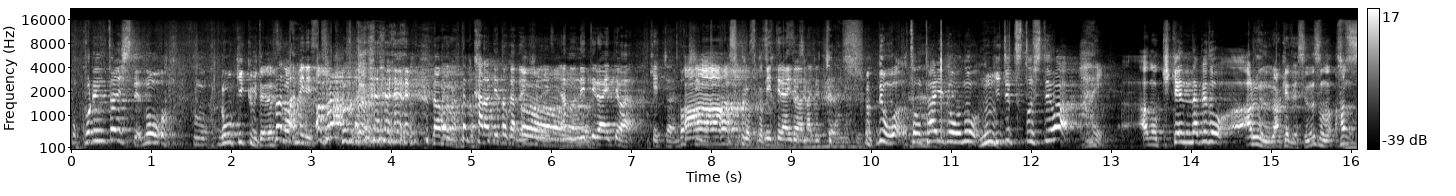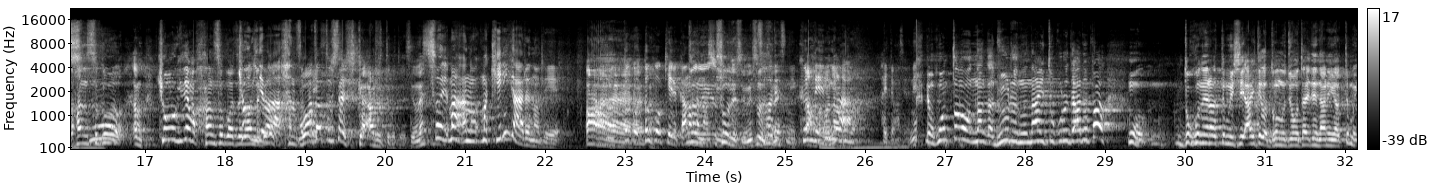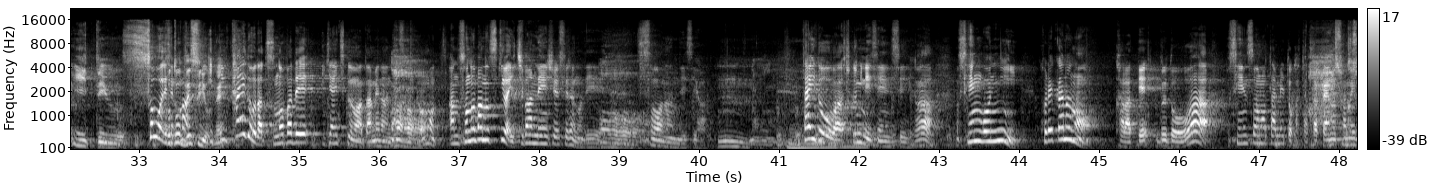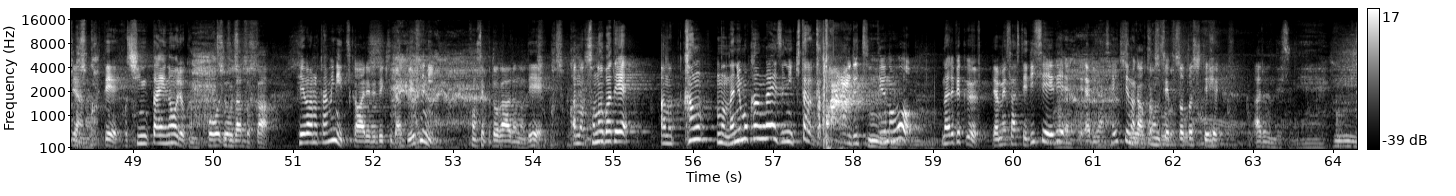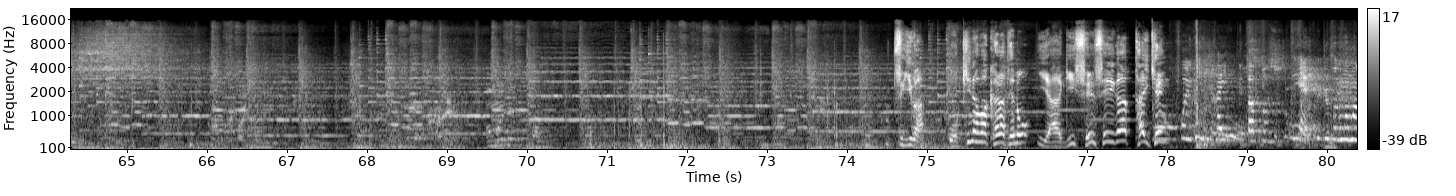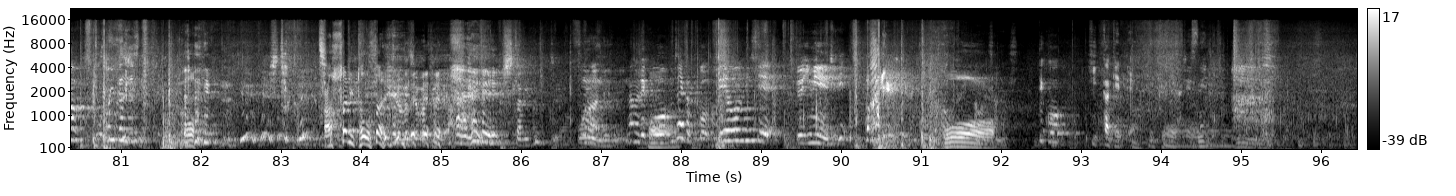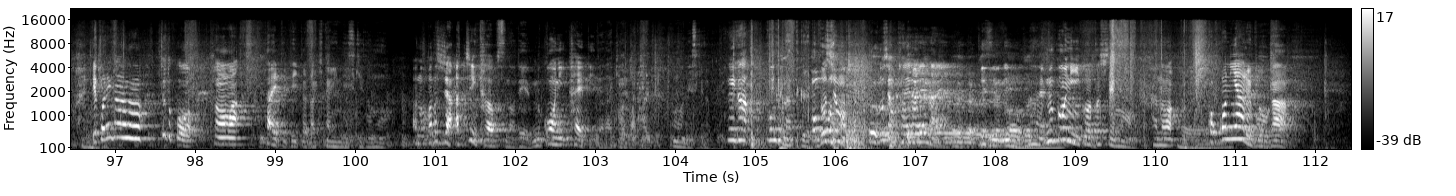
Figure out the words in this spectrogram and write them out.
ここれに対してのこのローキックみたいなやつまあダメです。あそれは なる空手とかと一緒で。あの寝てる相手は蹴っちゃう。ボクシング寝てる間は殴っちゃダメです。でもその帯同の技術としては、はい。あの危険だけどあるわけですよねその反反則をあの競技では反則技なんだけど競技では反則です技としてはしっかりあるってことですよねそうまああのまあ蹴りがあるので、あどこどこを蹴るかの話。そうですよねそうですね。訓練には入ってますよね。でも本当のなんかルールのないところであればもうどこ狙ってもいいし相手がどの状態で何やってもいいっていう。ことですよね、まあ、態度だとその場でいきなりつくのはダメなんですけども、あのその場の突きは一番練習するのでそうなんですよ。うん。態度は宿峰先生が戦後にこれからの空手武道は戦争のためとか戦いのためではなくて身体能力の向上だとか平和のために使われるべきだというふうにコンセプトがあるのであのその場であのかんもう何も考えずに来たらバーンって打つっていうのをなるべくやめさせて理性でやりなさいっていうのがコンセプトとしてあるんですね。うん。次は沖縄空手の八木先生が体験。こういうふうに入ってたとしてそのままこういう感じですね。あっさり倒されてる。そうなんです。ね。ななのでこうとにかくこう上を見せるイメージでもう入るおおでこう引っ掛けて。ですねはいでこれがあのちょっとこうそのまま耐えてていただきたいんですけどもあの私じゃああっちに倒すので向こうに耐えていただければと思うんですけど。これがこういうふうになってくるとどうしてもどうしても耐えられないですよね、はい、向こうに行こうとしてもあのここにある棒が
